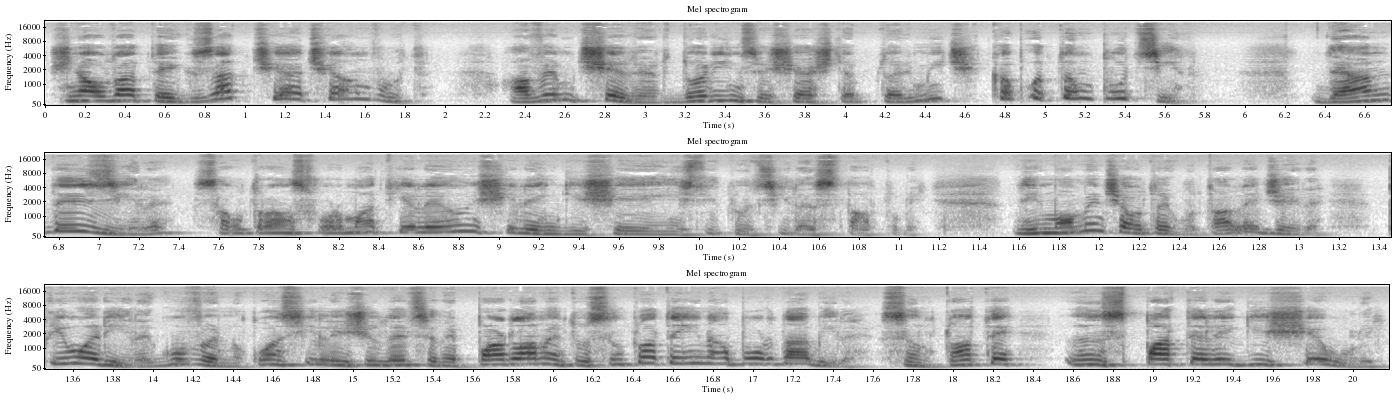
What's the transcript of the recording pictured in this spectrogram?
și ne-au dat exact ceea ce am vrut. Avem cereri, dorințe și așteptări mici, căpătăm puțin. De ani de zile s-au transformat ele înșile în ghișee instituțiile statului. Din moment ce au trecut alegerile, primăriile, guvernul, consiliile județene, parlamentul sunt toate inabordabile, sunt toate în spatele ghișeului.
